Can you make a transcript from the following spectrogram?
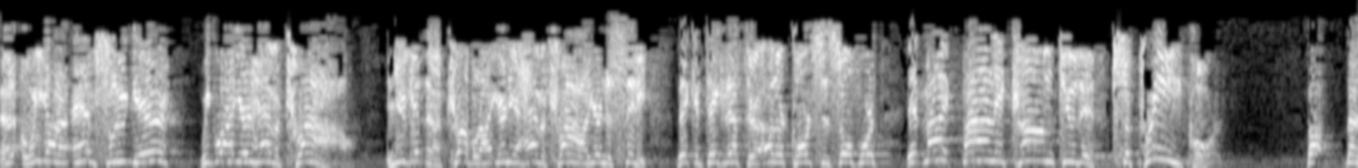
uh, we got an absolute here. We go out here and have a trial. And you get in trouble out here and you have a trial here in the city. They can take it up to other courts and so forth. It might finally come to the Supreme Court. But the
